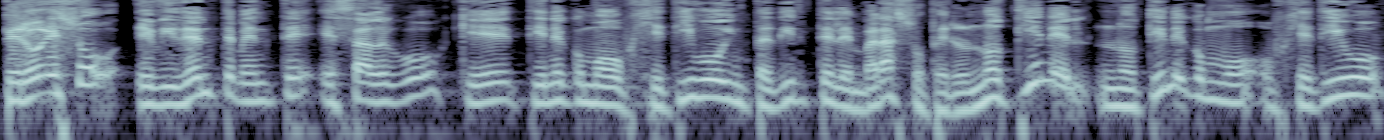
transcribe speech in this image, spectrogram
pero eso evidentemente es algo que tiene como objetivo impedirte el embarazo, pero no tiene, no tiene como objetivo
